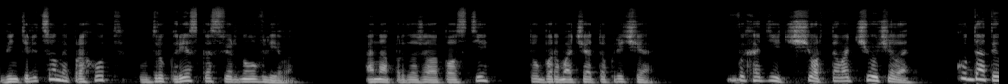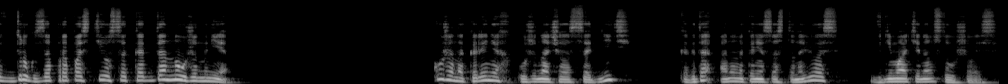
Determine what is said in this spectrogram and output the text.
Вентиляционный проход вдруг резко свернул влево. Она продолжала ползти, то бормоча, то крича. «Выходи, чертова чучело! Куда ты вдруг запропастился, когда нужен мне?» Кожа на коленях уже начала соднить, когда она наконец остановилась, внимательно вслушиваясь.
